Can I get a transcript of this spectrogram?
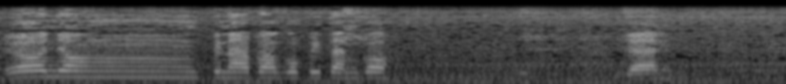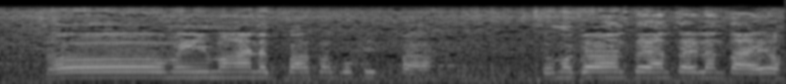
Yun yung pinapagupitan ko. Diyan. So, may mga nagpapagupit pa. So, mag-aantay-antay lang tayo.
